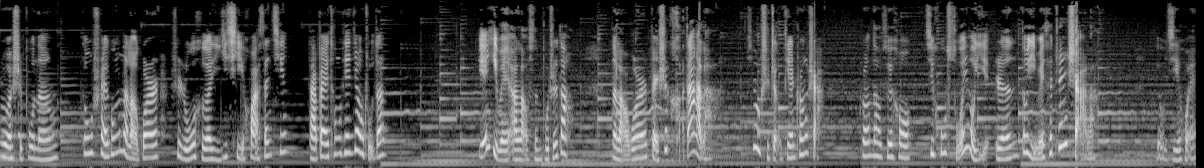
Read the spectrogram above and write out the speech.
若是不能，都率宫的老官是如何一气化三清，打败通天教主的？别以为俺老孙不知道，那老官本事可大了，就是整天装傻，装到最后，几乎所有人都以为他真傻了。有机会，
